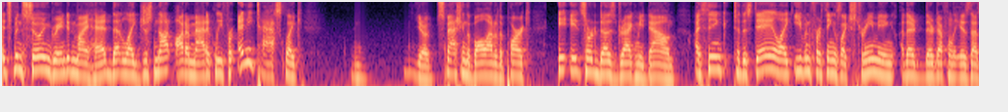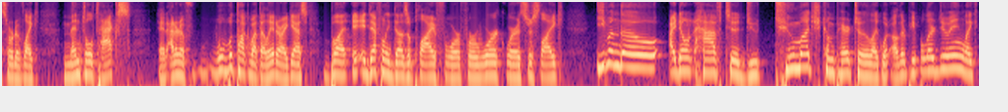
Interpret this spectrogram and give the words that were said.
it's been so ingrained in my head that like just not automatically for any task like you know smashing the ball out of the park it, it sort of does drag me down i think to this day like even for things like streaming there there definitely is that sort of like mental tax and i don't know if we'll, we'll talk about that later i guess but it, it definitely does apply for for work where it's just like even though i don't have to do too much compared to like what other people are doing like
